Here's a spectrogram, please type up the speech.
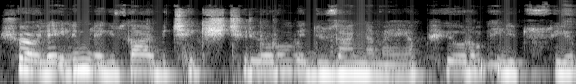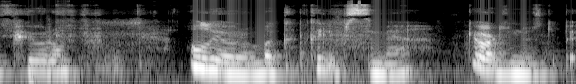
Şöyle elimle güzel bir çekiştiriyorum ve düzenleme yapıyorum. El ütüsü yapıyorum. Alıyorum bakın klipsimi. Gördüğünüz gibi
